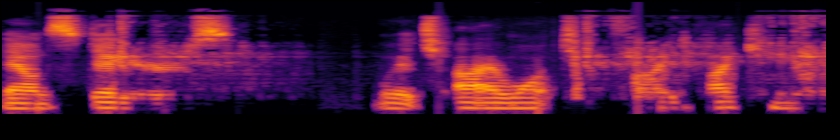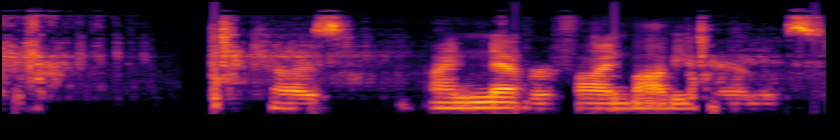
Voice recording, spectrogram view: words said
downstairs. Which I want to find if I can. Because I never find bobby pins.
